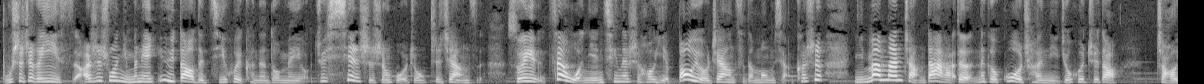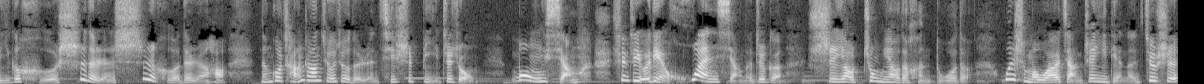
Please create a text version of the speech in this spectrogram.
不是这个意思，而是说你们连遇到的机会可能都没有，就现实生活中是这样子。所以在我年轻的时候也抱有这样子的梦想，可是你慢慢长大的那个过程，你就会知道，找一个合适的人、适合的人，哈，能够长长久久的人，其实比这种。梦想，甚至有点幻想的这个是要重要的很多的。为什么我要讲这一点呢？就是，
